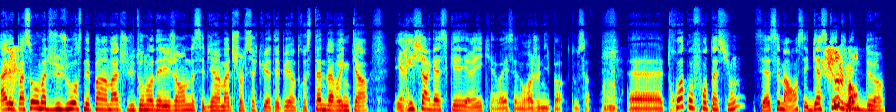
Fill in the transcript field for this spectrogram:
Allez, passons au match du jour. Ce n'est pas un match du tournoi des légendes, c'est bien un match sur le circuit ATP entre Stan Wawrinka et Richard Gasquet, Eric. Ah ouais, ça nous rajeunit pas, tout ça. Euh, trois confrontations, c'est assez marrant. C'est Gasquet qui mène 2-1.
